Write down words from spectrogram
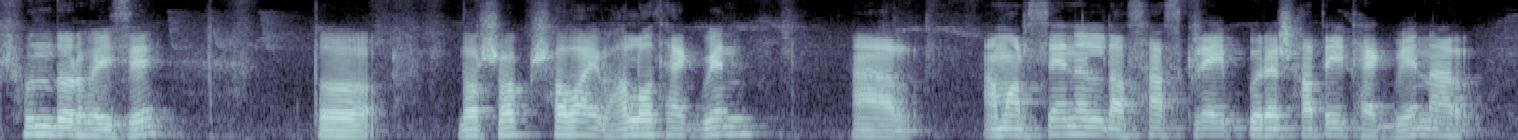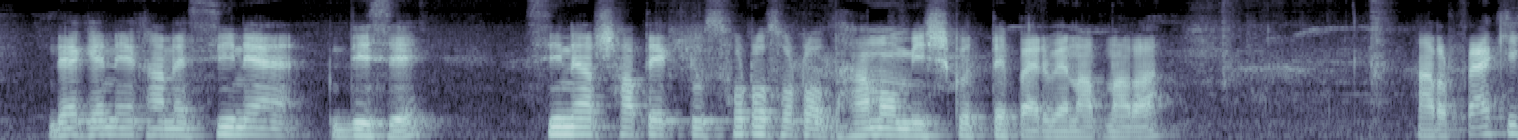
সুন্দর হয়েছে। তো দর্শক, সবাই ভালো থাকবেন আর আমার চ্যানেলটা সাবস্ক্রাইব করে সাথেই থাকবেন। আর দেখেন এখানে সিনা দিছে। চিনার সাথে একটু ছোট ছোট ধানও মিশ করতে পারবেন আপনারা। আর পাখি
